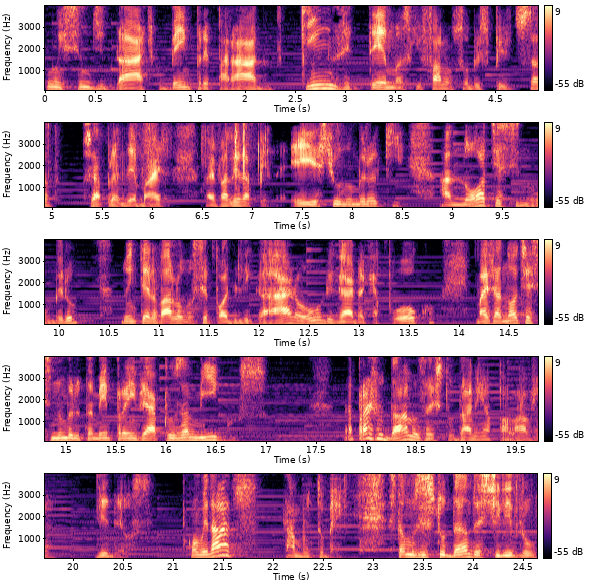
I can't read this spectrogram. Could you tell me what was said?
um ensino didático bem preparado, 15 temas que falam sobre o Espírito Santo você aprender mais, vai valer a pena. Este é o número aqui. Anote esse número. No intervalo você pode ligar ou ligar daqui a pouco, mas anote esse número também para enviar para os amigos, né, para ajudá-los a estudarem a palavra de Deus. Combinados? Tá muito bem. Estamos estudando este livro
